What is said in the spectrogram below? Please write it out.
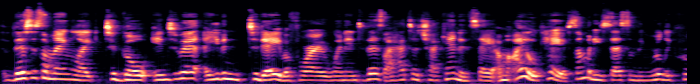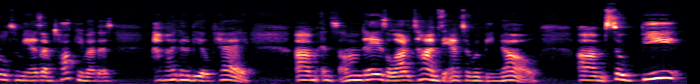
this is something like to go into it. Even today, before I went into this, I had to check in and say, am I okay? If somebody says something really cruel to me as I'm talking about this, am I going to be okay? Um, and some days, a lot of times, the answer would be no. Um, so be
